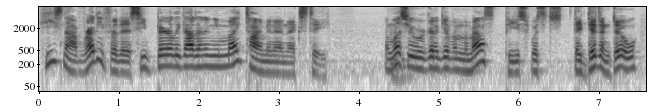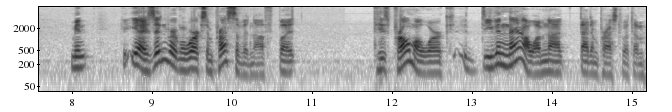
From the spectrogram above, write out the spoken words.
he's not ready for this. He barely got any mic time in NXT. Unless hmm. you were going to give him a mouthpiece, which they didn't do. I mean, yeah, his in ring work's impressive enough, but his promo work, even now, I'm not that impressed with him.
